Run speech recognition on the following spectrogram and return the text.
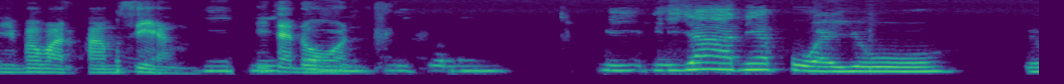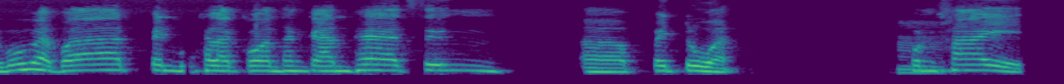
มีประวัติความเสี่ยงมีที่จะโดนมีคนมีมีญาติเนี่ยป่วยอยู่ หรือว่าแบบว่าเป็นบุคลากรทางการแพทย์ซึ่งเอ่อไปตรวจอืมคนไข้ต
